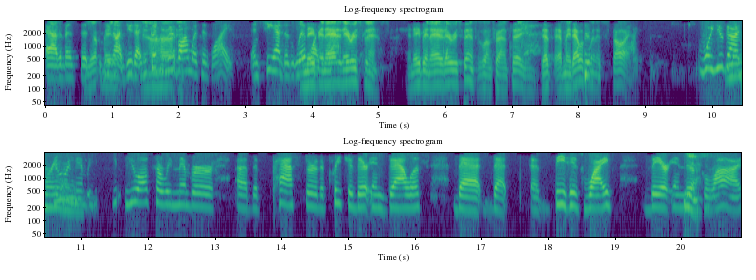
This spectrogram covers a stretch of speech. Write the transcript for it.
adamant that Yep, do not do that. He couldn't Uh-huh. move on with his life, and she had to live and they've like been that. at it ever since. And they've been at it ever since. Is what I'm trying to tell you. That I mean, that was when it started. Well, you guys Memory do remember. You, you also remember uh, the pastor, the preacher there in Dallas that that uh, beat his wife there in the Yes. garage,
